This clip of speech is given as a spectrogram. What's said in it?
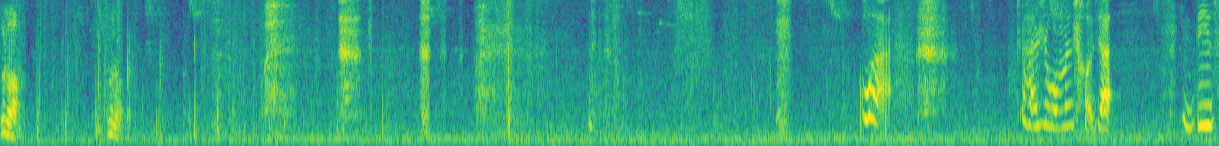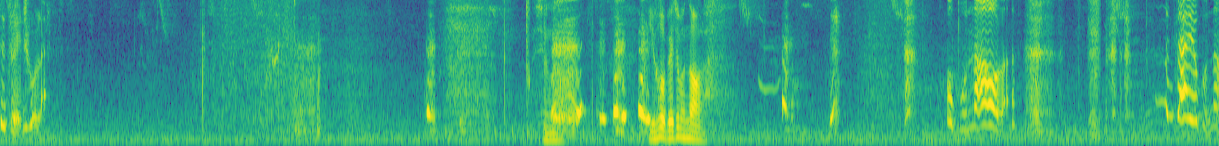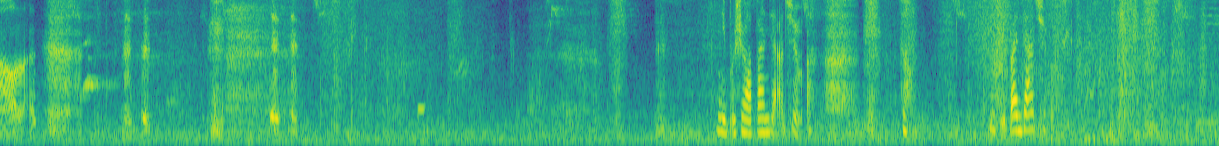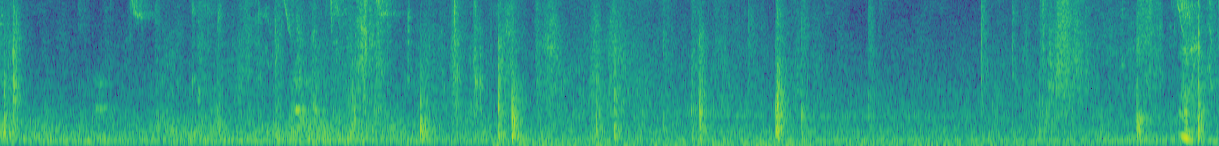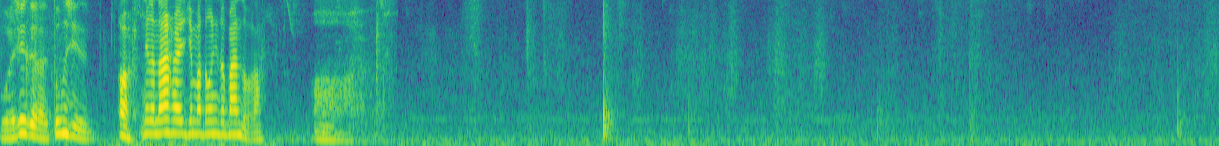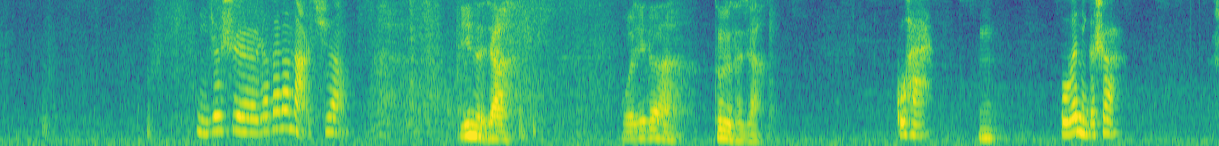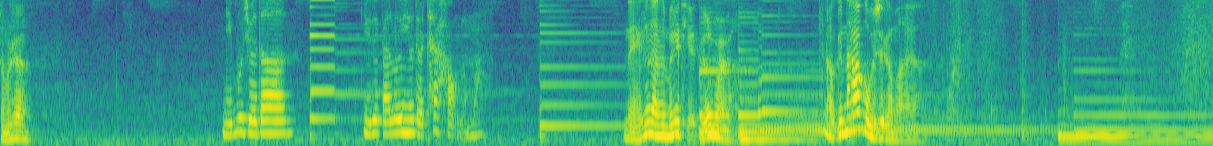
陆总，陆总，顾海，这还是我们吵架你第一次追出来。行了，以后别这么闹了。我不闹了，我再也不闹了。你不是要搬家去吗？搬家去吧。我这个东西，哦，那个男孩已经把东西都搬走了。你这是要搬到哪儿去啊？英子家，我这段都是他家。顾海，嗯，我问你个事儿，什么事儿？你不觉得你对白洛英有点太好了吗？哪个男的没个铁哥们儿啊？你老跟他过不去干嘛呀？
